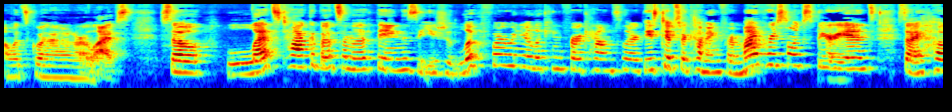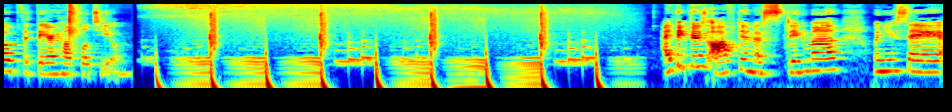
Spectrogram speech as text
on what's going on in our lives. So let's talk about some of the things that you should look for when you're looking for a counselor. These tips are coming from my personal experience, so I hope that they are helpful to you. I think there's often a stigma when you say,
